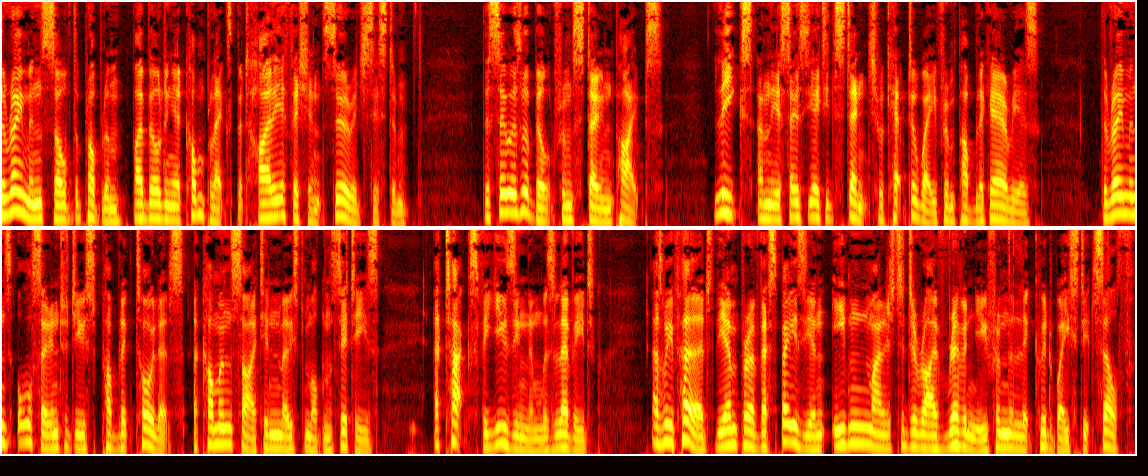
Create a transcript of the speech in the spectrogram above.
The Romans solved the problem by building a complex but highly efficient sewerage system. The sewers were built from stone pipes. Leaks and the associated stench were kept away from public areas. The Romans also introduced public toilets, a common sight in most modern cities. A tax for using them was levied. As we've heard, the Emperor Vespasian even managed to derive revenue from the liquid waste itself.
